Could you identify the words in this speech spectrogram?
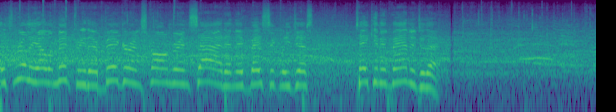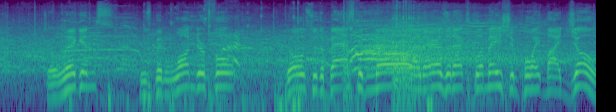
It's really elementary. They're bigger and stronger inside, and they've basically just taken advantage of that. So Liggins, who's been wonderful, goes to the basket. No, and there's an exclamation point by Jones.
